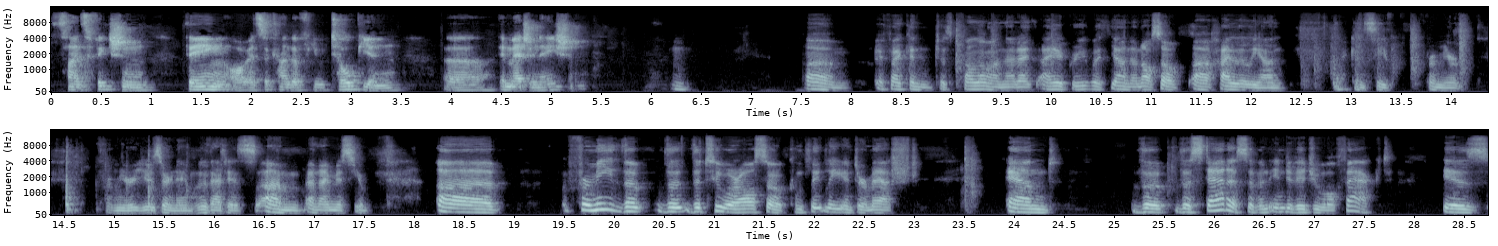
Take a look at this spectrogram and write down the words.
science fiction thing or it's a kind of utopian uh, imagination. Mm. Um, if I can just follow on that, I, I agree with Jan, and also uh, hi Lilian. I can see from your from your username who that is, um, and I miss you. Uh, for me, the, the the two are also completely intermeshed, and the the status of an individual fact is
